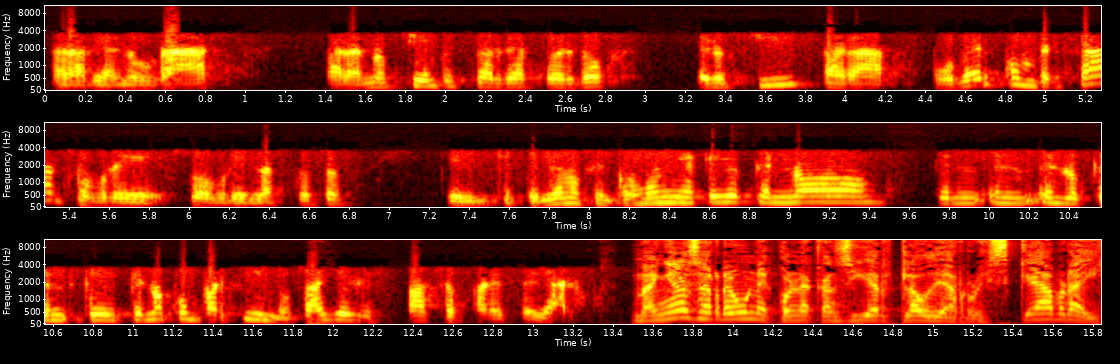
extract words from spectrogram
para dialogar, para no siempre estar de acuerdo, pero sí para poder conversar sobre, sobre las cosas que, tenemos en común y aquello que no que, en, lo que, que, no compartimos. Hay el espacio para ese diálogo. Mañana se reúne con la canciller Claudia Ruiz. ¿Qué habrá ahí?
